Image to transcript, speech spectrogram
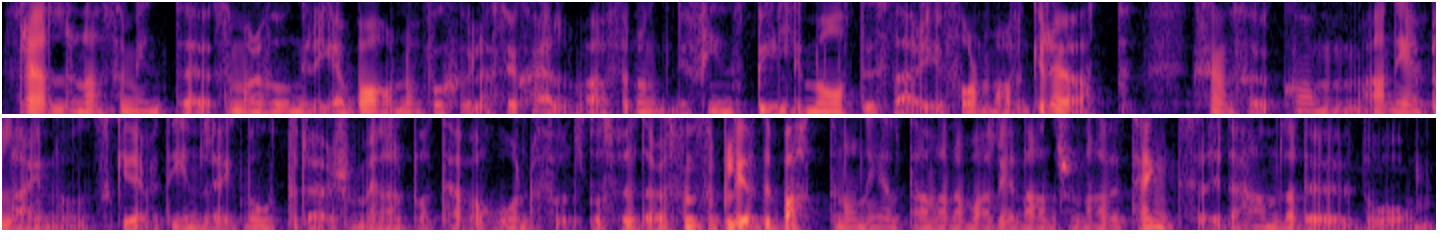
föräldrarna som, inte, som har hungriga barn, de får skylla sig själva för de, det finns billig mat i Sverige i form av gröt. Sen så kom Anne Eberlein och skrev ett inlägg mot det där som menade på att det här var hånfullt och så vidare. Och sen så blev debatten någon helt annan än vad Lena Andersson hade tänkt sig. Det handlade då om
